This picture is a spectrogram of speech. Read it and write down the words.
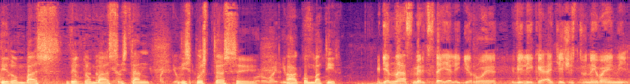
de Donbass, del Donbass, están dispuestas eh, a combatir где насмерть стояли герои Великой Отечественной войны.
